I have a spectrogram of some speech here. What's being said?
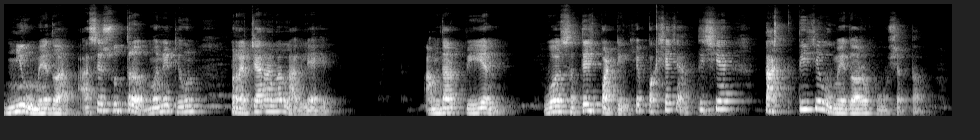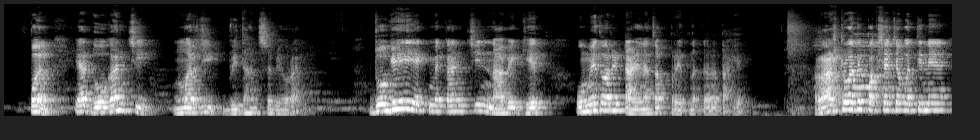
मी उमेदवार असे सूत्र मनी ठेवून प्रचाराला लागले आहेत. आमदार पी एन व सतेज पाटील हे पक्षाचे अतिशय ताकदीचे उमेदवार होऊ शकतात. पण या दोघांची मर्जी विधानसभेवर आहे. दोघेही एकमेकांची नावे घेत उमेदवारी टाळण्याचा प्रयत्न करत आहेत. राष्ट्रवादी पक्षाच्या वतीने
